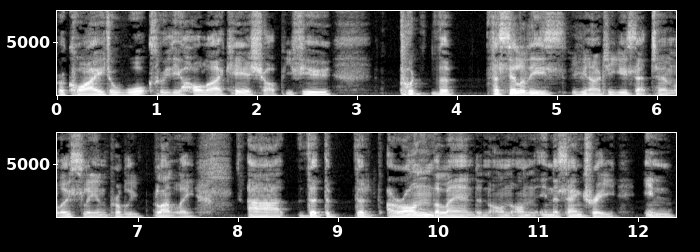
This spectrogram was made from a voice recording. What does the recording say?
require you to walk through the whole IKEA shop. If you put the facilities, you know, to use that term loosely and probably bluntly, uh, that the that are on the land and on, on in the sanctuary in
